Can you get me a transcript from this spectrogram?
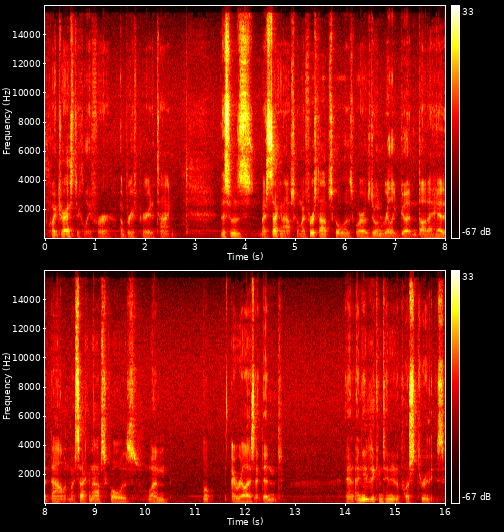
quite drastically for a brief period of time. This was my second obstacle. My first obstacle was where I was doing really good and thought I had it down. My second obstacle was when, well, I realized I didn't. And I needed to continue to push through these.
